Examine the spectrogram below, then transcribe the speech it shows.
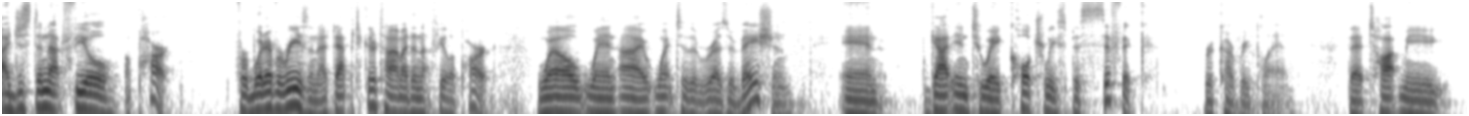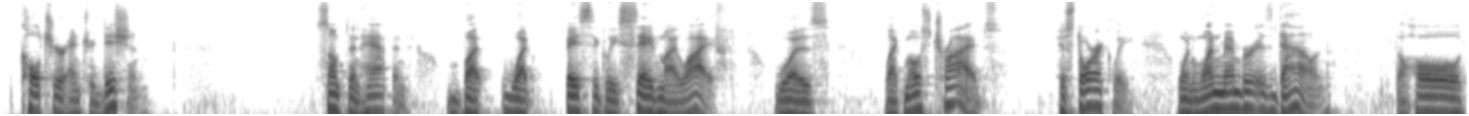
I just did not feel a part. For whatever reason, at that particular time, I did not feel a part. Well, when I went to the reservation and got into a culturally specific recovery plan that taught me culture and tradition, something happened. But what basically saved my life was like most tribes, historically, when one member is down, the whole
